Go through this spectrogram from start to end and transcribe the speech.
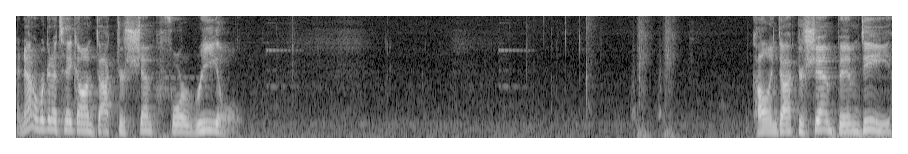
And now we're going to take on Dr. Shemp for real. Calling Dr. Shemp, MD.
